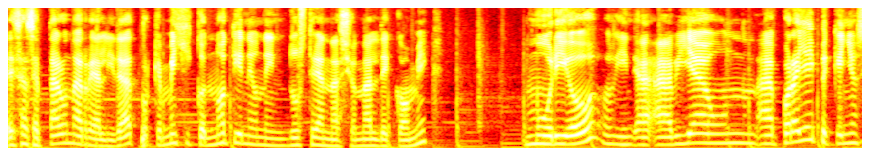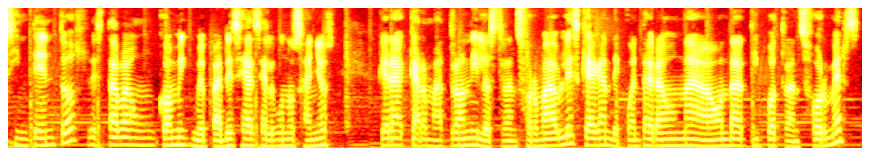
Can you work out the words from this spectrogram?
es aceptar una realidad porque México no tiene una industria nacional de cómic murió. había un. por ahí hay pequeños intentos. Estaba un cómic, me parece, hace algunos años, que era Carmatron y los Transformables, que hagan de cuenta era una onda tipo Transformers.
